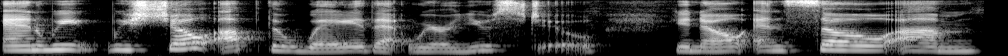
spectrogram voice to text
and we we show up the way that we're used to, you know? And so um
